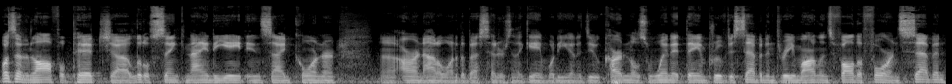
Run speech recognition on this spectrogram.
Wasn't an awful pitch. A little sink, 98 inside corner. Uh, Arenado, one of the best hitters in the game. What are you going to do? Cardinals win it. They improve to 7 and 3. Marlins fall to 4 and 7.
